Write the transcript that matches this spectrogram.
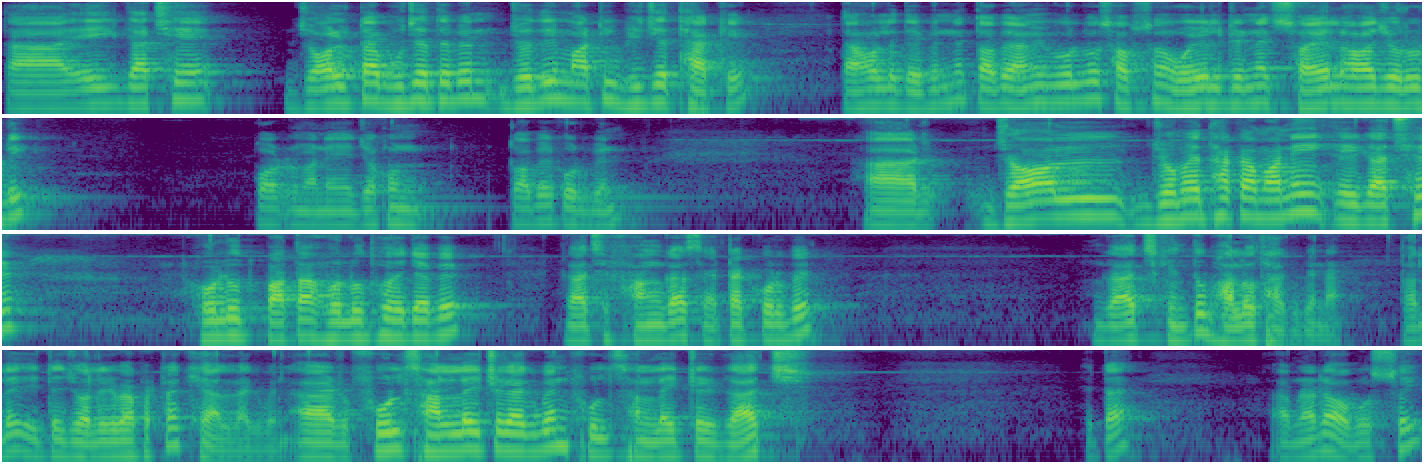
তা এই গাছে জলটা বুঝে দেবেন। যদি মাটি ভিজে থাকে, তাহলে দেবেন না। তবে আমি বলব সবসময় ওয়েল ড্রেনেজ, সয়েল হওয়া জরুরি। মানে যখন টবে করবেন আর জল জমে থাকা মানেই এই গাছে হলুদ পাতা হলুদ হয়ে যাবে, গাছে ফাঙ্গাস অ্যাটাক করবে, গাছ কিন্তু ভালো থাকবে না। তাহলে এটা জলের ব্যাপারটা খেয়াল রাখবেন। আর ফুল সানলাইটে রাখবেন, ফুল সানলাইটের গাছ, এটা আপনারা অবশ্যই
